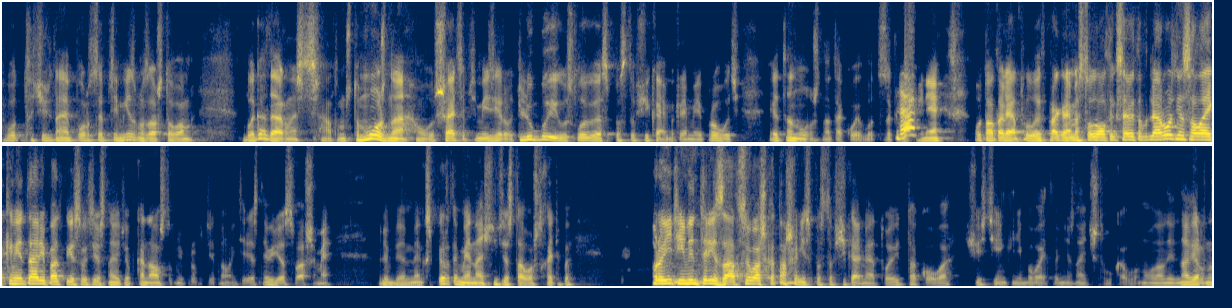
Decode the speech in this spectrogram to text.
Вот очередная порция оптимизма, за что вам благодарность. О том, что можно улучшать, оптимизировать любые условия с поставщиками, по крайней мере, пробовать это нужно. Такое вот заключение. Да? Вот Наталья Антулова в программе 100 золотых советов для розницы. Лайк, комментарий, подписывайтесь на YouTube-канал, чтобы не пропустить новые интересные видео с вашими любимыми экспертами. Начните с того, что хотя бы проведите инвентаризацию ваших отношений с поставщиками, а то и такого частенько не бывает, вы не знаете, что у кого. Ну, наверное,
